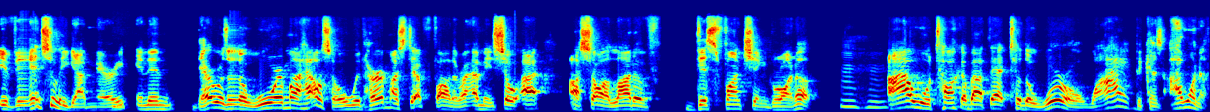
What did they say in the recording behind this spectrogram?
eventually got married, and then there was a war in my household with her and my stepfather. Right? I mean, so I I saw a lot of dysfunction growing up. Mm-hmm. I will talk about that to the world. Why? Because I want to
